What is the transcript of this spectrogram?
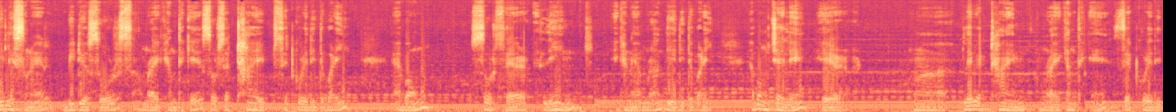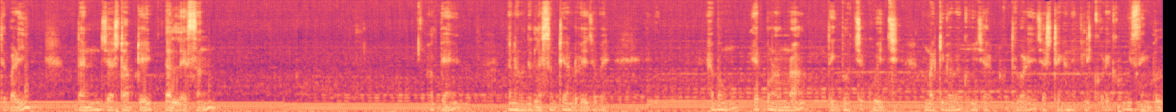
এই লেসনের ভিডিও সোর্স আমরা এখান থেকে সোর্সের টাইপ সেট করে দিতে পারি এবং সোর্সের লিঙ্ক এখানে আমরা দিয়ে দিতে পারি। এবং চাইলে এর প্লেব্যাক টাইম আমরা এখান থেকে সেট করে দিতে পারি। Then just update the lesson okay then আমাদের লেসনটি অ্যাড হয়ে যাবে। এবং এরপর আমরা দেখব হচ্ছে কুইজ আমরা কীভাবে কুইজ অ্যাড করতে পারি? জাস্ট এখানে ক্লিক করে খুবই সিম্পল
